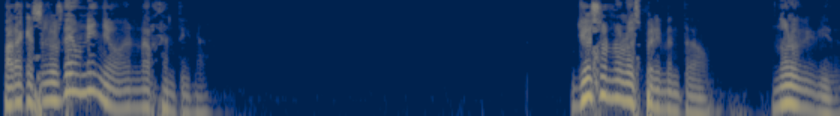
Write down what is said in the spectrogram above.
para que se los dé a un niño en Argentina. Yo eso no lo he experimentado, no lo he vivido.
